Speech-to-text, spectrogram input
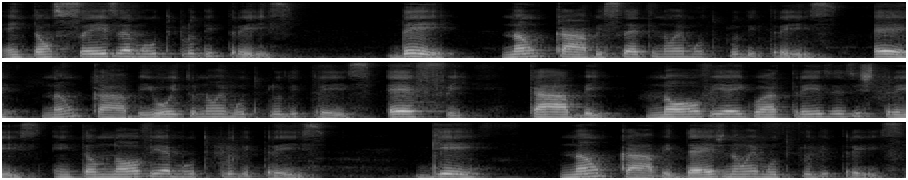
Então, 6 é múltiplo de 3. D, não cabe. 7 não é múltiplo de 3. E, não cabe. 8 não é múltiplo de 3. F, cabe. 9 é igual a 3 vezes 3. Então, 9 é múltiplo de 3. G, não cabe. 10 não é múltiplo de 3.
